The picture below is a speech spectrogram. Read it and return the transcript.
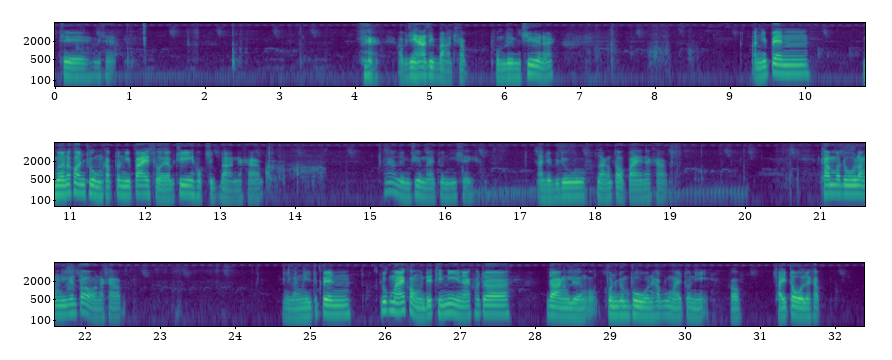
เทไม่ใช่ เอาไปที่ห้าสิบาทครับ ผมลืมชื่อนะ อันนี้เป็น เมืองนครชุมครับตัวนี้ป้ายสวยเอาไปที่หกสิบบาทนะครับน่าลืมชื่อไม้ตัวนี้เฉยอะเดี๋ยวไปดูหลังต่อไปนะครับคำมาดูลังนี้กันต่อนะครับนี่หลังนี้จะเป็นลูกไม้ของเดทินี่นะเขาจะด่างเหลืองปนชมพูนะครับ ลูกไม้ตัวนี้ก็ไซส์โตเลยครับ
